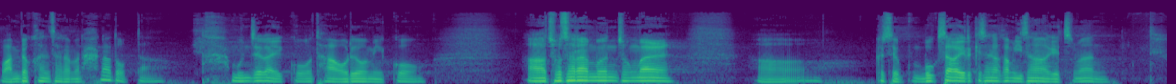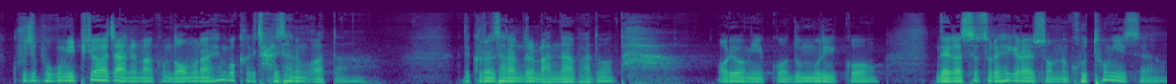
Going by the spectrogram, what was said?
완벽한 사람은 하나도 없다. 다 문제가 있고 다 어려움이 있고 아, 저 사람은 정말 어, 글쎄 목사가 이렇게 생각하면 이상하겠지만 굳이 복음이 필요하지 않을 만큼 너무나 행복하게 잘 사는 것 같다. 근데 그런 사람들 만나봐도 다 어려움이 있고 눈물이 있고 내가 스스로 해결할 수 없는 고통이 있어요.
